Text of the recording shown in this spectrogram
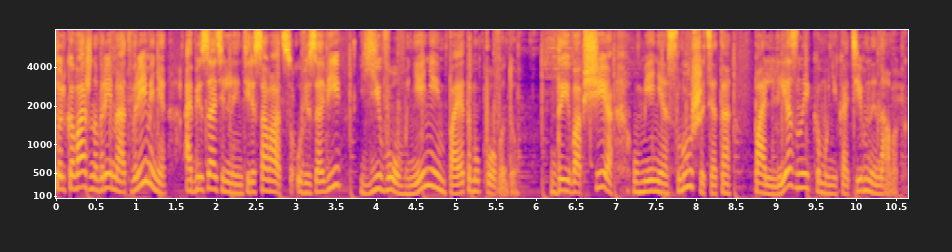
Только важно время от времени обязательно интересоваться у визави его мнением по этому поводу. Да и вообще, умение слушать – это полезный коммуникативный навык.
